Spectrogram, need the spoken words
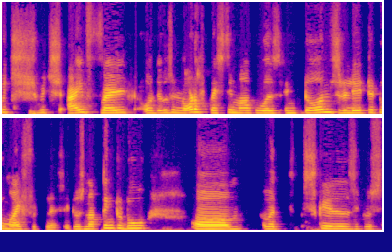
which which i felt or there was a lot of question mark was in terms related to my fitness it was nothing to do um, with skills it was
